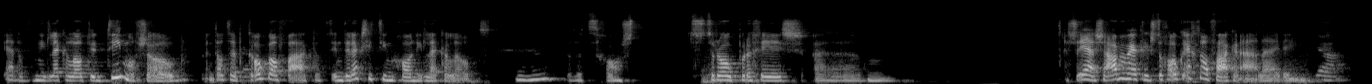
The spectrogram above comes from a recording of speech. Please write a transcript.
ja, dat het niet lekker loopt in het team of zo. En dat heb ik ook wel vaak, dat het in het directieteam gewoon niet lekker loopt. Mm -hmm. Dat het gewoon stroperig is. Um, dus ja, samenwerking is toch ook echt wel vaak een aanleiding. Ja,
